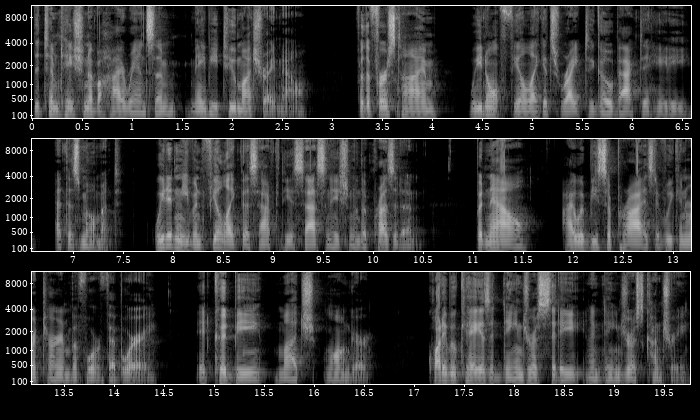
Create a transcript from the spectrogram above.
the temptation of a high ransom may be too much right now. For the first time, we don't feel like it's right to go back to Haiti at this moment. We didn't even feel like this after the assassination of the president. But now, I would be surprised if we can return before February. It could be much longer. Croix-des-Bouquets is a dangerous city in a dangerous country.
